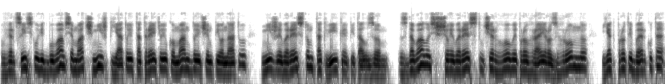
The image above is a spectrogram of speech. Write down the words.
в Герцизьку відбувався матч між п'ятою та третьою командою чемпіонату між Еверестом та Квікепіталзом. Здавалось, що Еверест вчергове програє розгромно, як проти Беркута,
